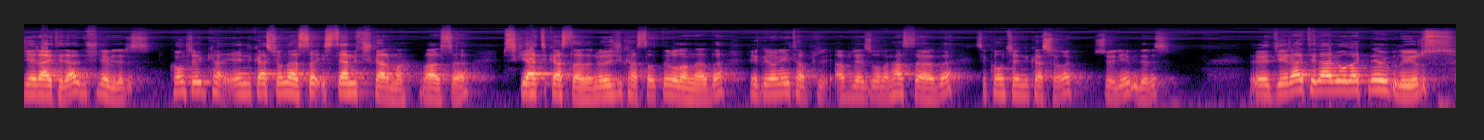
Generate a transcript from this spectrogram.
cerrahi tedavi düşünebiliriz. Kontraindikasyonlarsa istemli çıkarma varsa, psikiyatrik hastalarda, nörolojik hastalıkları olanlarda ve glonoid apilezi olan hastalarda ise kontraindikasyon olarak söyleyebiliriz. E, cerrahi tedavi olarak ne uyguluyoruz?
